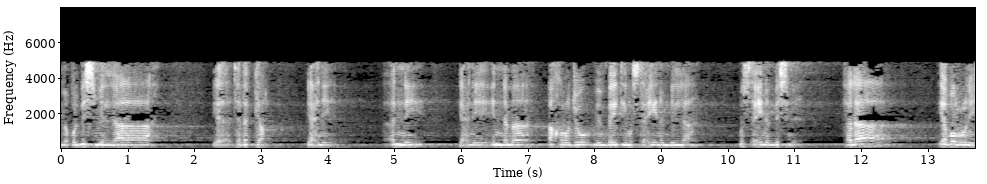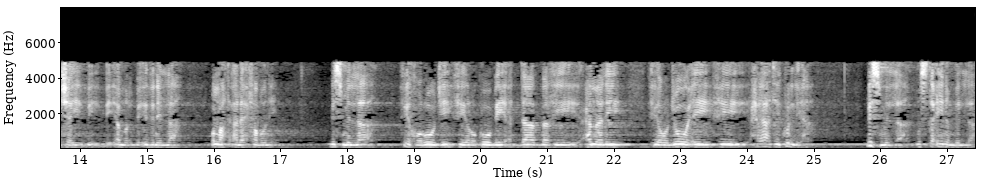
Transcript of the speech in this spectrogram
يقول بسم الله يتذكر. يعني أني يعني إنما أخرج من بيتي مستعينا بالله مستعينا باسمه فلا يضرني شيء بأمر بإذن الله. والله تعالى يحفظني. بسم الله. في خروجي في ركوبي الدابة في عملي في رجوعي في حياتي كلها. بسم الله. مستعينا بالله.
